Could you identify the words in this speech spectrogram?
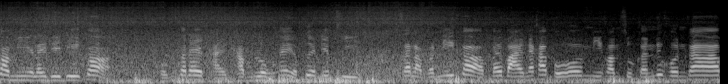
ก็มีอะไรดีๆ ก็ผมก็ได้ถ่ายทำลงให้กับเพื่อน FC สำหรับวันนี้ก็บายบายนะครับ ผมมีความสุขกันทุกคนครับ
